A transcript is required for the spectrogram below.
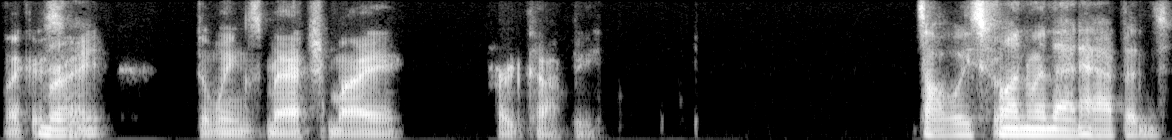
like I said, the wings match my hard copy. It's always fun when that happens.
